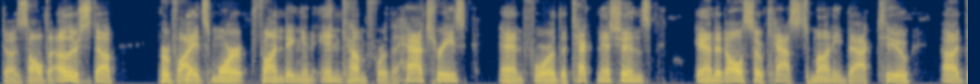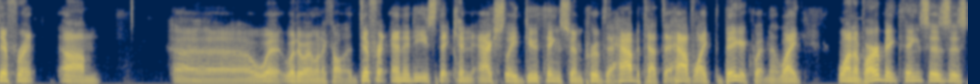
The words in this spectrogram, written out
does all the other stuff, provides more funding and income for the hatcheries and for the technicians, and it also casts money back to uh, different um, uh, what, what do I want to call it? Different entities that can actually do things to improve the habitat that have like the big equipment. Like one of our big things is is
